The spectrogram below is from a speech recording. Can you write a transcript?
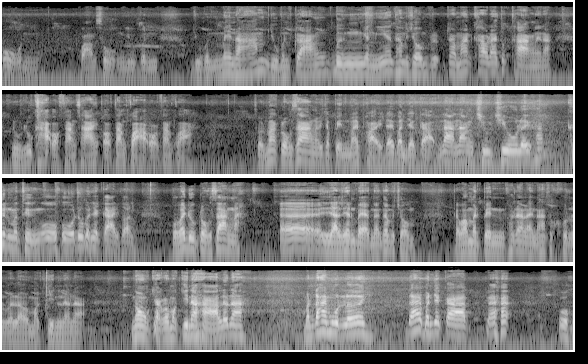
ปูนความสูงอยู่บนอยู่บนแม่น้ำอยู่บนกลางบึงอย่างนี้ท่านผู้ชมสามารถเข้าได้ทุกทางเลยนะหนูลูกค้าออกทางซ้ายออกทางขวาออกทางขวา ส่วนมากโครงสร้างเราจะเป็นไม้ไผ่ได้บรรยากาศน่านั่งชิวๆเลยครับ ขึ้นมาถึงโอ้โหดูบรรยากาศก่อน ผมให้ดูโครงสร้างนะเอออย่าเรียนแบบนะท่านผู้ชม แต่ว่ามันเป็นเขาเรียกอะไรนะ ทุกคนเวลามากินแล้วนะนอกจากเรามากินอาหารแล้วนะ มันได้หมดเลย ได้บรรยากาศนะฮะ โอ้โห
